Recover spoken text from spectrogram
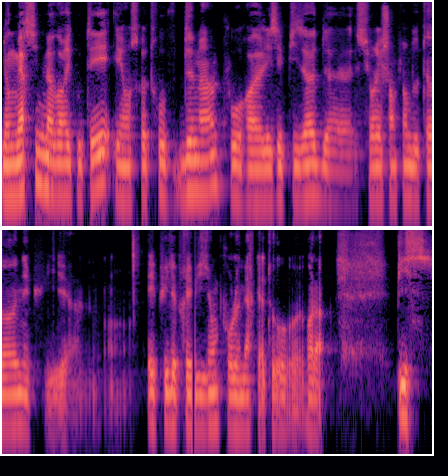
Donc, merci de m'avoir écouté et on se retrouve demain pour euh, les épisodes sur les champions d'automne et puis et puis les prévisions pour le mercato. voilà. Peace.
